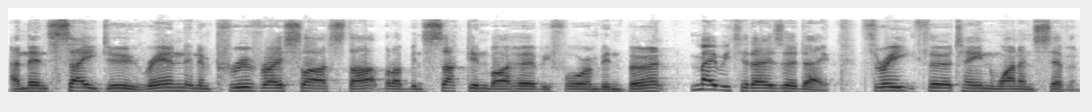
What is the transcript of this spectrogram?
and then Say Do ran an improved race last start, but I've been sucked in by her before and been burnt. Maybe today's her day. 3, 13, 1, and 7.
